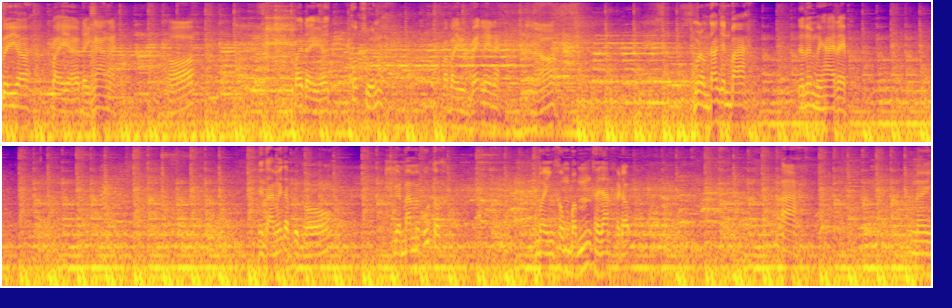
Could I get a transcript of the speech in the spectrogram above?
dây à, bài à, đẩy ngang này. Đó. Bài đẩy à, thấp xuống này. Và bài vét lên này. Đó. Một động tác nhân 3 nhân lên 12 rep hiện tại mới tập được có gần 30 phút thôi. Mình không bấm thời gian khởi động. Nên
